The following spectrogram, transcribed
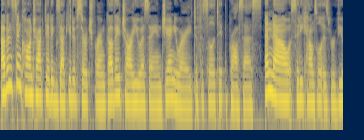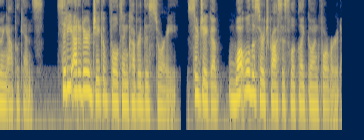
Evanston contracted executive search firm GovHR USA in January to facilitate the process, and now City Council is reviewing applicants. City editor Jacob Fulton covered this story. So, Jacob, what will the search process look like going forward?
